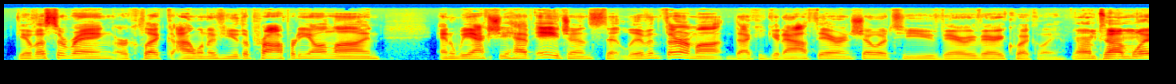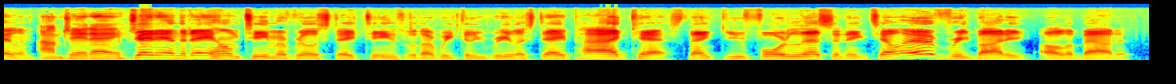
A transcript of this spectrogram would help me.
give us a ring or click I want to view the property online. And we actually have agents that live in Thurmont that could get out there and show it to you very, very quickly. I'm Tom Whalen. I'm Jay Day. Jay Day and the Day Home Team of Real Estate Teams with our weekly real estate podcast. Thank you for listening. Tell everybody all about it.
